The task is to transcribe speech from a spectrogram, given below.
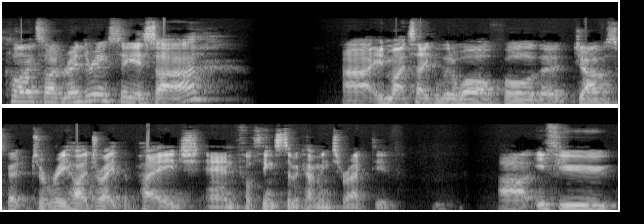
client-side rendering (CSR), uh, it might take a little while for the JavaScript to rehydrate the page and for things to become interactive. Uh, if you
